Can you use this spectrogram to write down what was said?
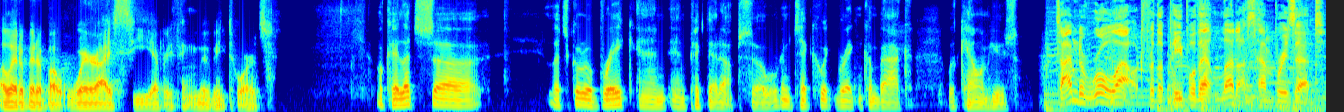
a little bit about where I see everything moving towards. Okay, let's uh, let's go to a break and and pick that up. So we're going to take a quick break and come back with Callum Hughes. Time to roll out for the people that let us hemp present.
